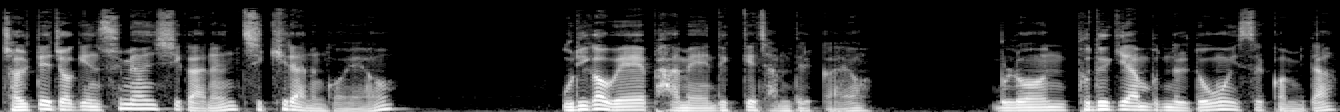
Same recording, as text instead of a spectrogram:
절대적인 수면 시간은 지키라는 거예요. 우리가 왜 밤에 늦게 잠들까요? 물론 부득이한 분들도 있을 겁니다.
